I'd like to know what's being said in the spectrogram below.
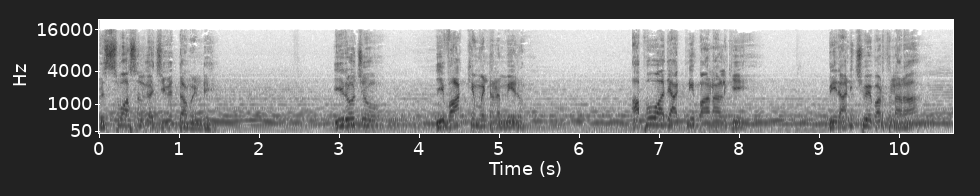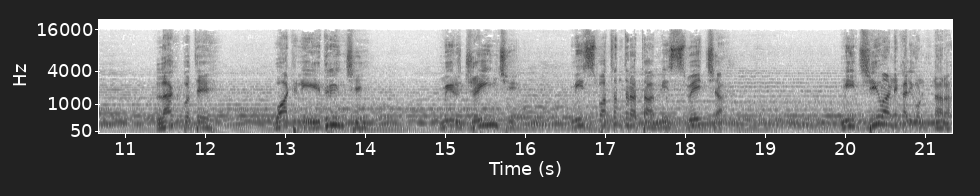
విశ్వాసులుగా జీవిద్దామండి. ఈరోజు ఈ వాక్యం వెంటనే మీరు అపవాది అగ్ని బాణాలకి మీరు అణిచివేయబడుతున్నారా? లేకపోతే వాటిని ఎదిరించి మీరు జయించి మీ స్వతంత్రత మీ స్వేచ్ఛ మీ జీవాన్ని కలిగి ఉంటున్నారా?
